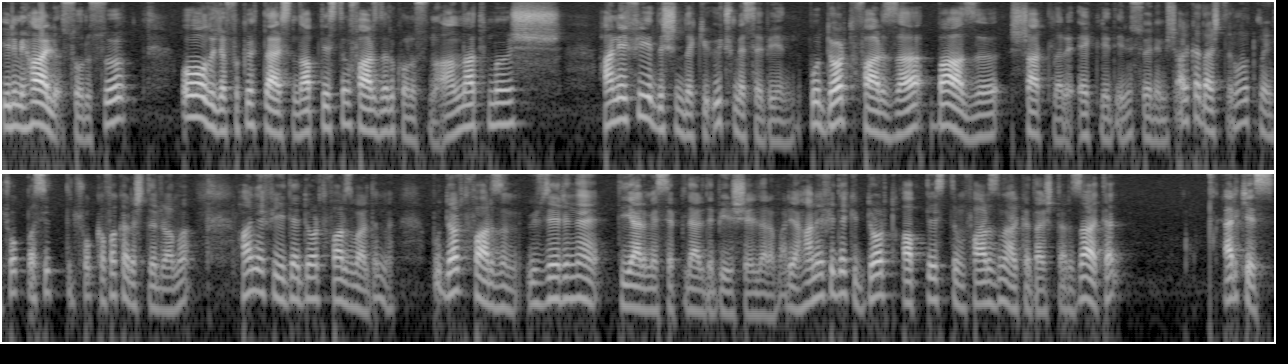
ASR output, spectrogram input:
ilmihal sorusu. Oğuz fıkıh dersinde abdestin farzları konusunu anlatmış. Hanefi dışındaki üç mezhebin bu dört farza bazı şartları eklediğini söylemiş. Arkadaşlar unutmayın çok basittir, çok kafa karıştırır ama Hanefi'de dört farz var değil mi? Bu dört farzın üzerine diğer mezheplerde bir şeyler var. Yani Hanefi'deki dört abdestin farzını arkadaşlar zaten herkes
